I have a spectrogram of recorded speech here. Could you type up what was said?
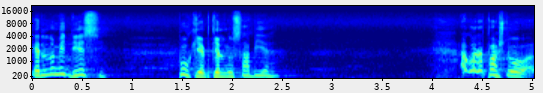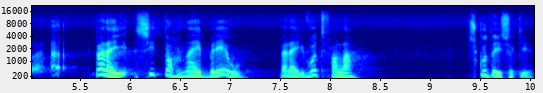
Ele não me disse. Por quê? Porque ele não sabia. Agora, pastor, espera aí, se tornar hebreu, espera aí, vou te falar. Escuta isso aqui.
